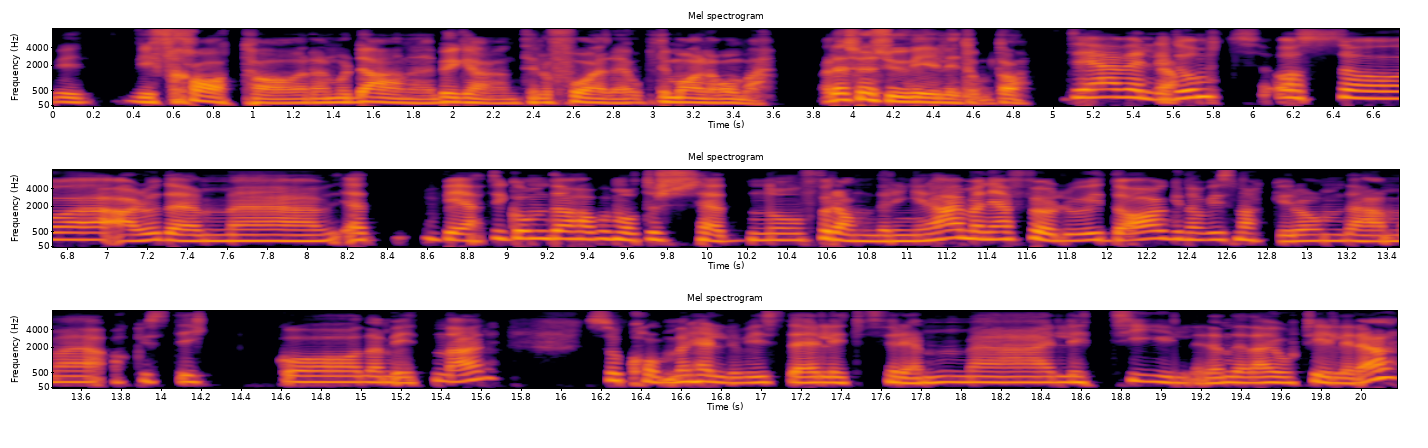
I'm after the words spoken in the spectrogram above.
vi, vi fratar den moderne byggherren til å få det optimale rommet. Og det syns jo vi er litt dumt, da. Det er veldig Ja. dumt. Og så er det jo det med Jeg vet ikke om det har på en måte skjedd noen forandringer her, men jeg føler jo i dag, når vi snakker om det her med akustikk og den biten der, så kommer heldigvis det litt frem eh, litt tidligere enn det det har gjort tidligere.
